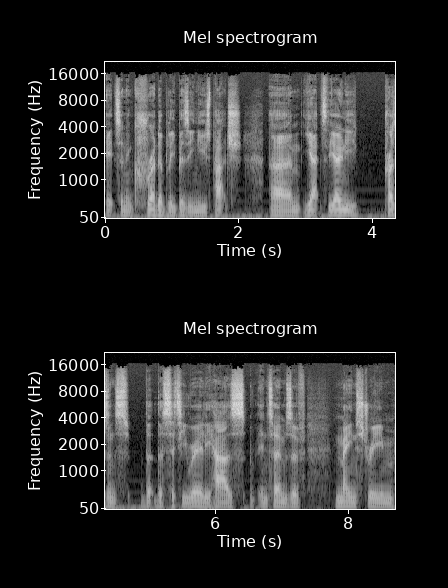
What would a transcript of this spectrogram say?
it's an incredibly busy news patch. Um, yet the only presence that the city really has in terms of mainstream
